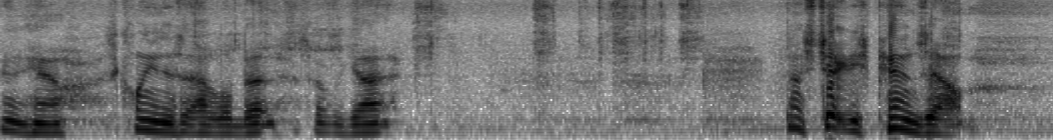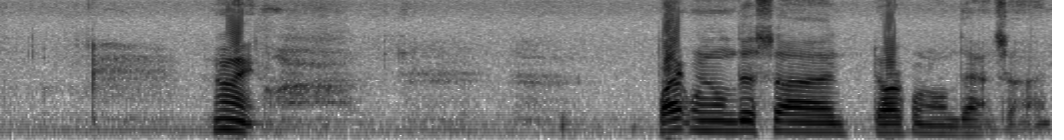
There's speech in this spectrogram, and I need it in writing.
Anyhow, let's clean this out a little bit. That's what we got. Let's check these pins out. Alright. Bright one on this side, dark one on that side.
